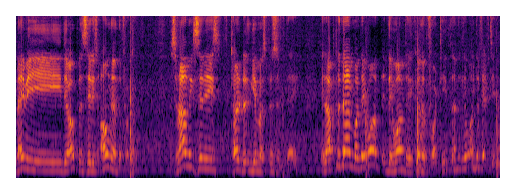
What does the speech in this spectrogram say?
Maybe the open city is only on the 14th. The surrounding cities, Torah doesn't give a specific day. It's up to them what they want. If they want, they could the 14th, and if they want, the 15th.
